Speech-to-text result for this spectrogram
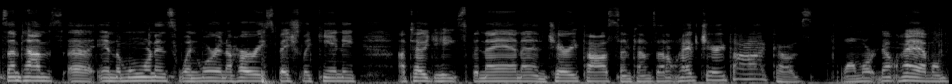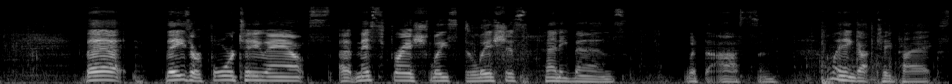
Sometimes uh, in the mornings when we're in a hurry, especially Kenny, I told you he eats banana and cherry pie. Sometimes I don't have cherry pie because Walmart don't have them. But these are four two ounce uh, Miss Freshley's delicious honey buns with the icing. I went and got two packs.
